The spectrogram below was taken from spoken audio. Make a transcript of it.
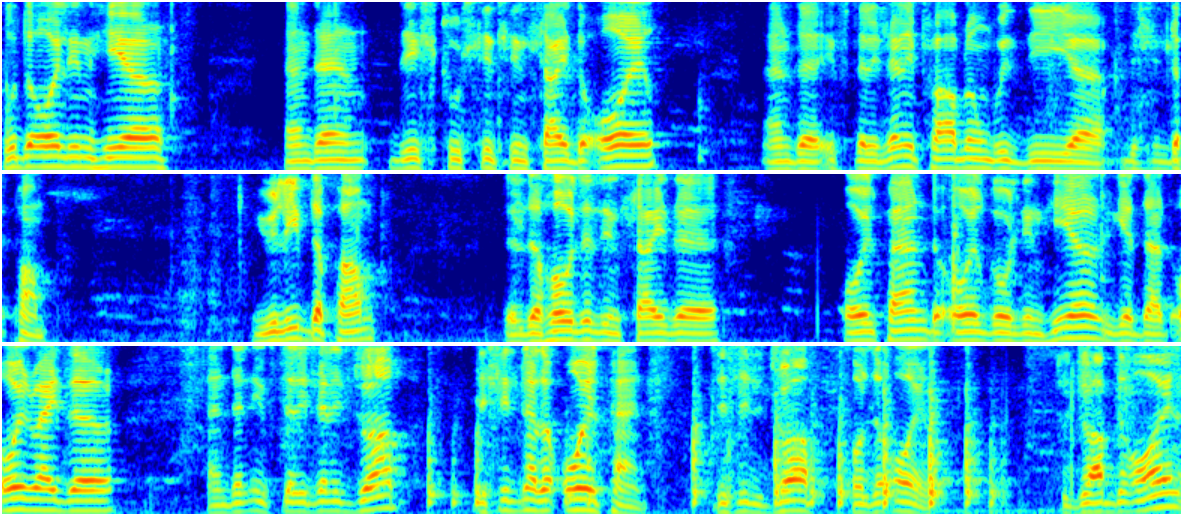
Put the oil in here, and then these two sits inside the oil. And uh, if there is any problem with the, uh, this is the pump. You leave the pump. There's the hoses inside the oil pan. The oil goes in here. You get that oil right there. And then if there is any drop, this is not an oil pan. This is drop for the oil to drop the oil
